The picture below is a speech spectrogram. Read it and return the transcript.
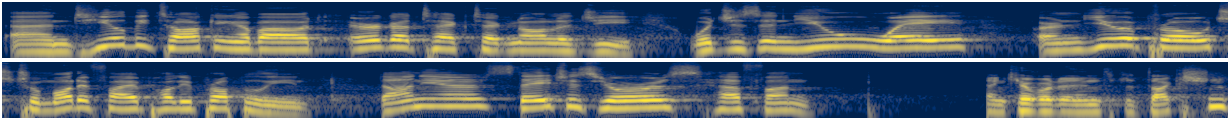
And he'll be talking about Irgatec technology, which is a new way, a new approach to modify polypropylene. Daniel, stage is yours. Have fun. Thank you for the introduction.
